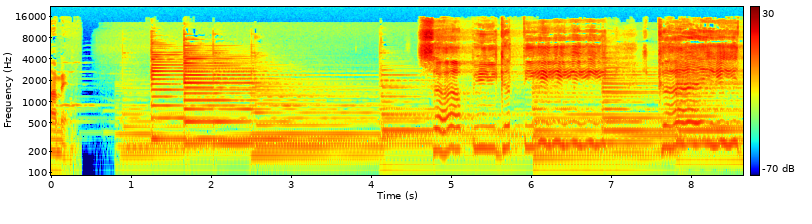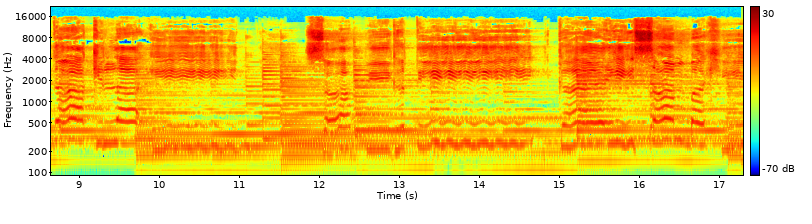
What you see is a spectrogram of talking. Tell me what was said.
Amen. Sa bigati, ika'y dakilain. Sa bigati, ika'y sambahin.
